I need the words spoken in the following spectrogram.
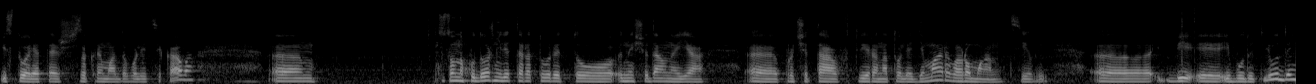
історія теж, зокрема, доволі цікава. Ем, Стосовно художньої літератури, то нещодавно я е, прочитав твір Анатолія Дімарова, роман цілий. Е, «Бі- е, і будуть люди,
